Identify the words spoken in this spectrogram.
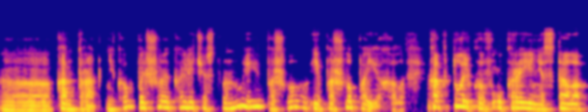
контрактников большое количество, ну и пошло, и пошло-поехало. Как только в Украине стало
